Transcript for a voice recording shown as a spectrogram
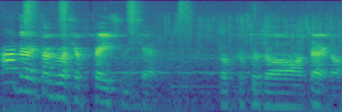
A dalej to chyba się przejdźmy się po prostu do tego.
